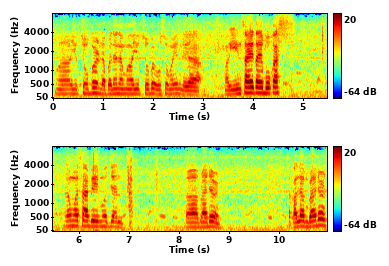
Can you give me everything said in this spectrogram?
Mga YouTuber, labanan ng mga YouTuber uso ngayon kaya mag-ensayo tayo bukas. Anong masabi mo diyan? Uh, brother. Sa Kalam Brothers.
